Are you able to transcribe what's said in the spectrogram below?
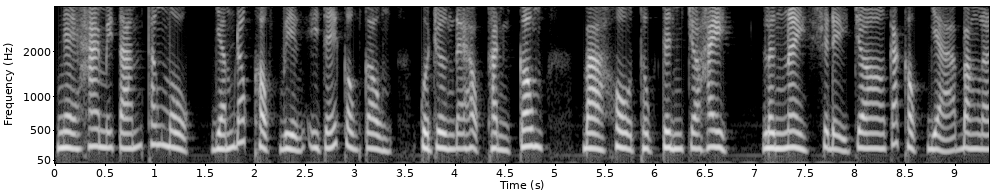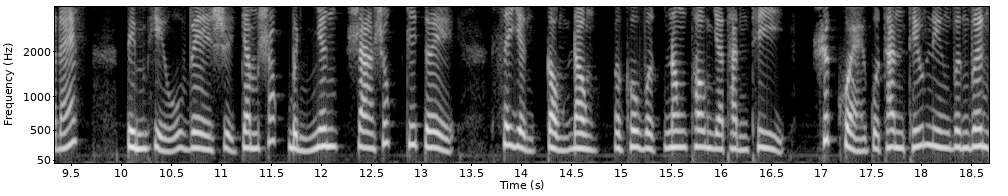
Ngày 28 tháng 1, Giám đốc Học viện Y tế Công cộng của trường Đại học Thành Công, bà Hồ Thục Trinh cho hay, lần này sẽ để cho các học giả Bangladesh tìm hiểu về sự chăm sóc bệnh nhân sa sút trí tuệ, xây dựng cộng đồng ở khu vực nông thôn và thành thị, sức khỏe của thanh thiếu niên vân vân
